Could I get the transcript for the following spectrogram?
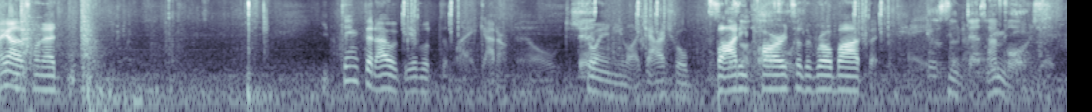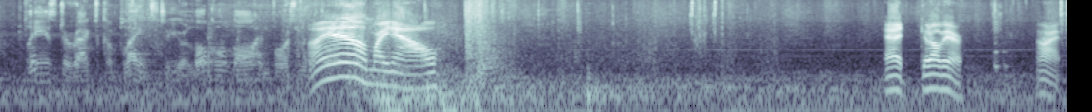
I got this one, Ed. You'd think that I would be able to, like, I don't know, destroy any, like, actual body parts of the robot, but hey, Use who knows? I'm force. Please direct complaints to your local law enforcement. I am right now. Ed, get over here. Alright.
